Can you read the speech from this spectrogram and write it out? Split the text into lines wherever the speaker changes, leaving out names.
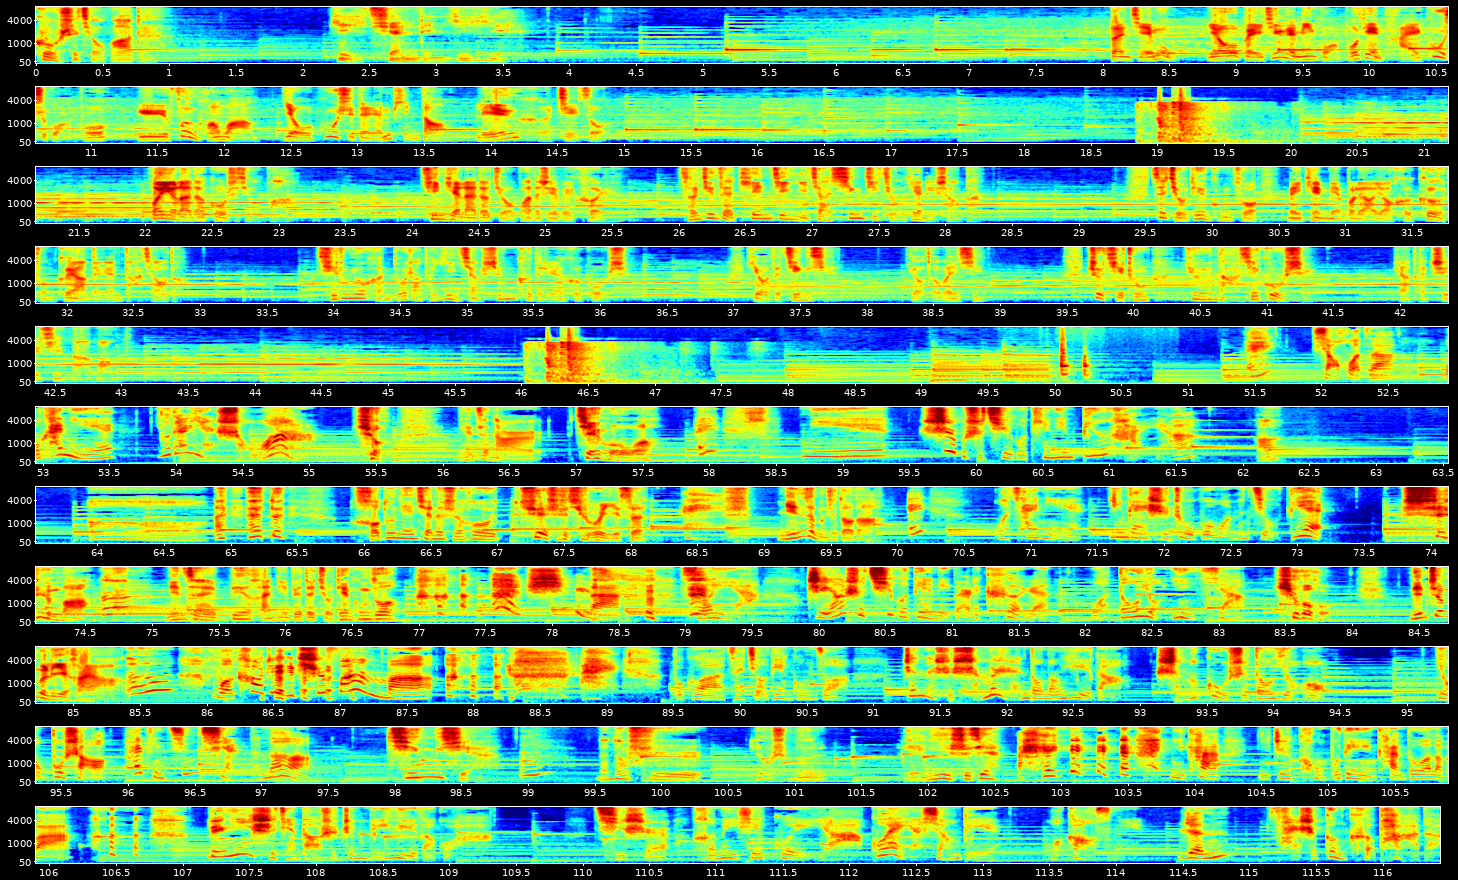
故事酒吧的一千零一夜。本节目由北京人民广播电台故事广播与凤凰网有故事的人频道联合制作。欢迎来到故事酒吧。今天来到酒吧的这位客人，曾经在天津一家星级酒店里上班。在酒店工作，每天免不了要和各种各样的人打交道，其中有很多让他印象深刻的人和故事，有的惊险，有的温馨。这其中又有哪些故事让他至今难忘呢？
哎，小伙子，我看你有点眼熟啊！
哟，您在哪儿见过我？
是不是去过天津滨海呀？
啊？哦，哎哎，对，好多年前的时候确实去过一次。
哎，
您怎么知道的？
哎，我猜你应该是住过我们酒店。
是吗？
嗯，
您在滨海那边的酒店工作？
是啊，所以啊、只要是去过店里边的客人，我都有印象。
哟，您这么厉害啊！
嗯我靠这个吃饭吗？哎，不过在酒店工作，真的是什么人都能遇到，什么故事都有，有不少还挺惊险的呢。
惊险？
嗯，
难道是有什么灵异事件？
哎，你看你这恐怖电影看多了吧？灵异事件倒是真没遇到过啊。其实和那些鬼呀、怪呀相比，我告诉你，人才是更可怕的。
